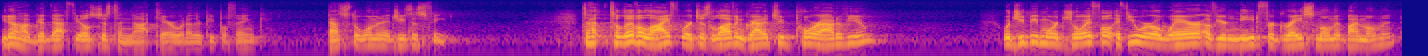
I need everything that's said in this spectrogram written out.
You know how good that feels just to not care what other people think? That's the woman at Jesus' feet. To, to live a life where just love and gratitude pour out of you would you be more joyful if you were aware of your need for grace moment by moment?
